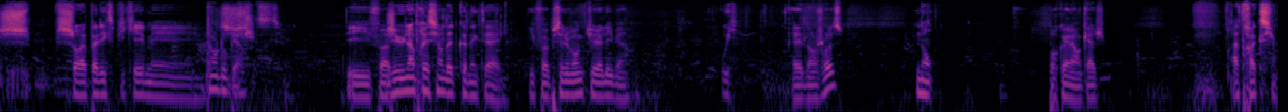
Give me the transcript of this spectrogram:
Je je saurais pas l'expliquer, mais. dans l'auberge. J'ai eu l'impression d'être connecté à elle. il faut absolument que tu la libères. Oui. Elle est dangereuse? Non. Pourquoi elle est en cage? Attraction.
